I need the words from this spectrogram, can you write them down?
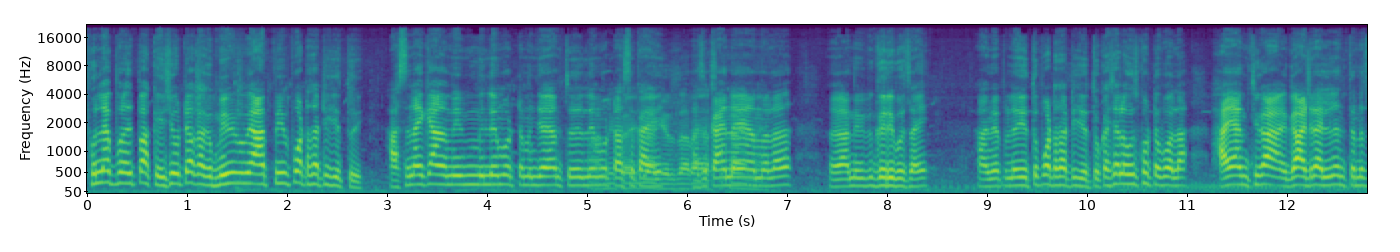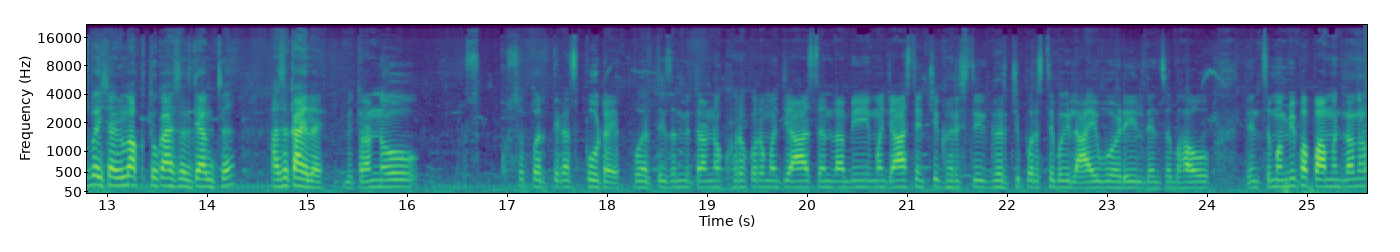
फुल नाही फुल पाके शेवटी का मी मी- आम्ही पोटासाठी येतोय असं नाही की आम्ही लय मोठं म्हणजे आमचं लय मोठं असं काय काय जागीरदार आहे, असं काय नाही काय नाही. आम्हाला. अं, आम्ही गरीबच आहे. आम्ही आपलं येतो पोटासाठी येतो कशाला उगाच खोटं बोला? हाय आमची गा गाडी राहिल्यानंतरच पैसे आम्ही मागतो काय असेल ते आमचं? असं काय नाही. मित्रांनो स- प्रत्येकाचं पोट आहे. प्रत्येकजण मित्रांनो खरोखर म्हणजे आज त्यांना मी म्हणजे आज त्यांची घरची घरची परिस्थिती बघितली. आई वडील त्यांचं भाऊ त्यांचं मम्मी पप्पा म्हटलं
